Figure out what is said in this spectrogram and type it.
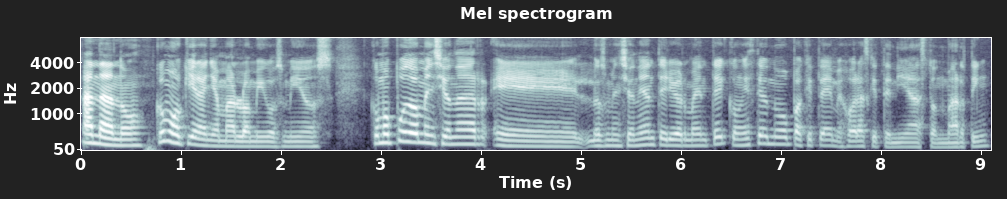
a Nano, como quieran llamarlo amigos míos. Como puedo mencionar, eh, los mencioné anteriormente, con este nuevo paquete de mejoras que tenía Aston Martin,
